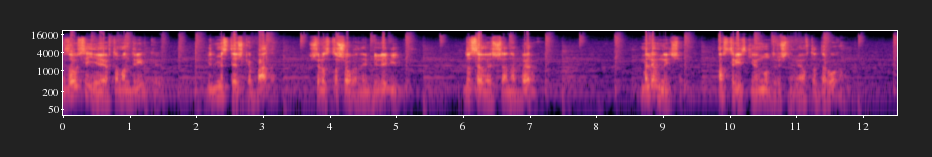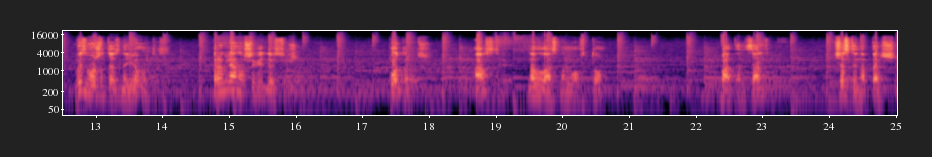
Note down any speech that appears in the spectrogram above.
За усією автомандрівкою від містечка Бада, що розташований біля Відня, до селища Наберг, мальовничими австрійськими внутрішніми автодорогами, ви зможете ознайомитись, переглянувши відеосюжет. Подорож Австрію на власному авто. Баден Зальцбург. Частина перша.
